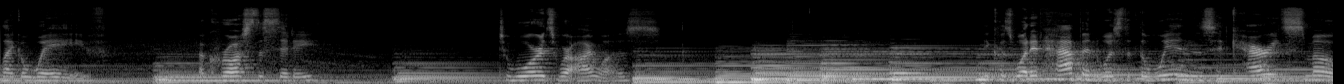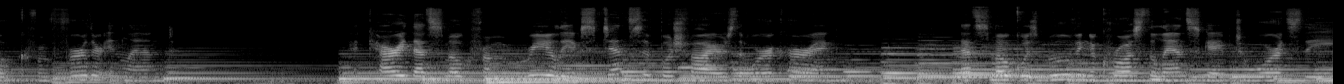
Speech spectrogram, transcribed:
like a wave across the city towards where I was. because what had happened was that the winds had carried smoke from further inland, had carried that smoke from really extensive bushfires that were occurring. That smoke was moving across the landscape towards the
